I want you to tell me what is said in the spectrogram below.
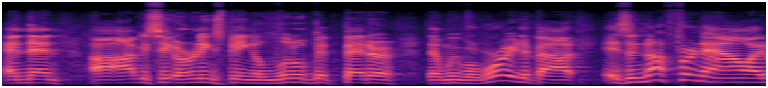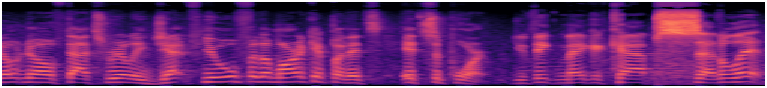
and then uh, obviously earnings being a little bit better than we were worried about, is enough for now. I don't know if that's really jet fuel for the market, but it's it's support. You think mega caps settle it?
